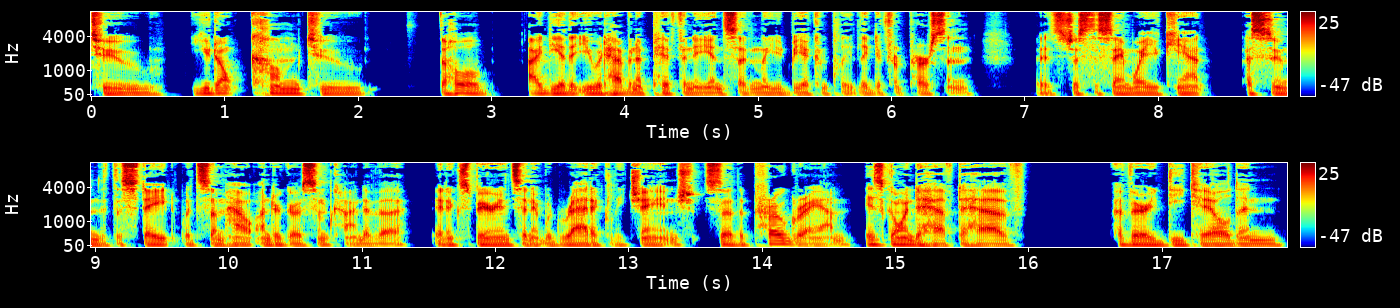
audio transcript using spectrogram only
to you don't come to the whole idea that you would have an epiphany and suddenly you'd be a completely different person. It's just the same way you can't assume that the state would somehow undergo some kind of a, an experience and it would radically change. So the program is going to have to have a very detailed and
